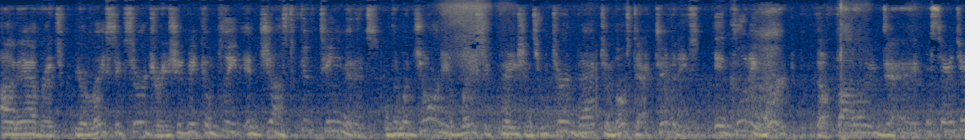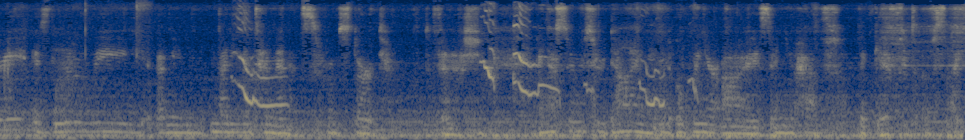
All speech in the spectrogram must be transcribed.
On average, your LASIK surgery should be complete in just 15 minutes. The majority of LASIK patients return back to most activities, including work, the following day. The surgery is literally, I mean, not even 10 minutes from start to finish. And as soon as you're done, you open your eyes and you have the gift of sight.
